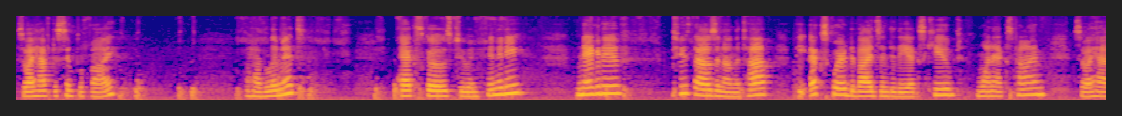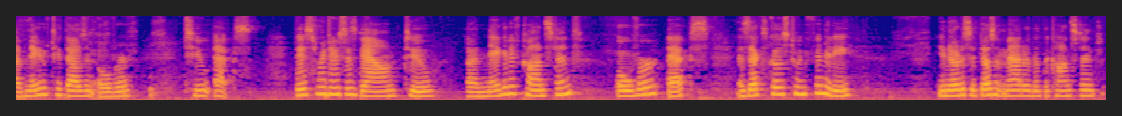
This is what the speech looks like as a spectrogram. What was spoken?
so I have to simplify. I have limit x goes to infinity, negative 2000 on the top. The x squared divides into the x cubed 1x time, so I have negative 2000 over 2x. This reduces down to a negative constant over x. As x goes to infinity, you notice it doesn't matter that the constant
